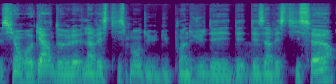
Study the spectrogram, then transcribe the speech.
si on regarde l'investissement du, point de vue des, investisseurs,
